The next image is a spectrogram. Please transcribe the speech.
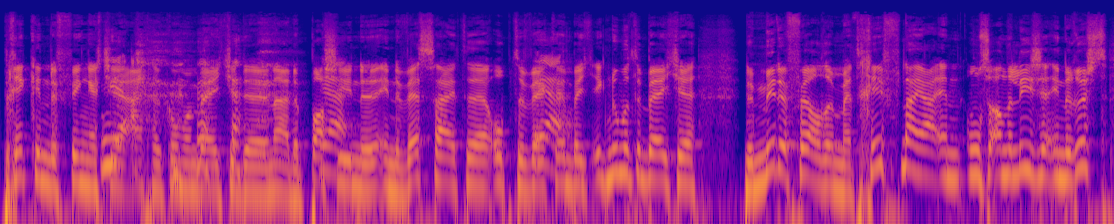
prikkende vingertje. Ja. Eigenlijk om een beetje de, nou, de passie ja. in, de, in de wedstrijd op te wekken. Ja. Een beetje, ik noem het een beetje de middenvelder met gif. Nou ja, en onze analyse in de rust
